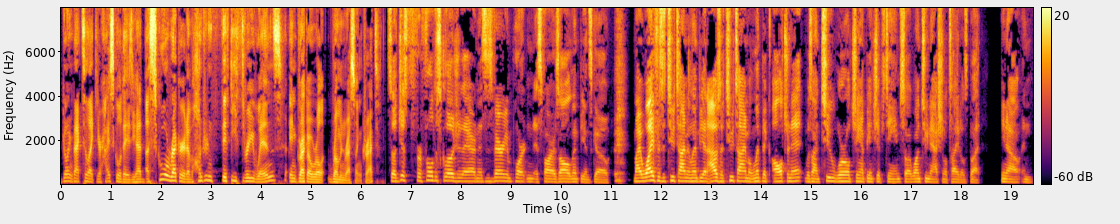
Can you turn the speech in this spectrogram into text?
going back to like your high school days, you had a school record of 153 wins in Greco-Roman wrestling, correct? So just for full disclosure there, and this is very important as far as all Olympians go. My wife is a two-time Olympian. I was a two-time Olympic alternate, was on two world championships teams. So I won two national titles, but you know, and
